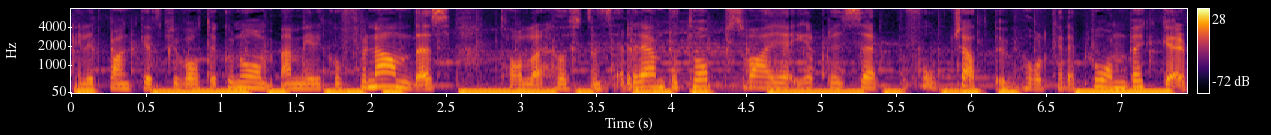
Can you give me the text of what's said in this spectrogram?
Enligt bankens privatekonom Americo Fernandez talar höstens räntetopp, svaja elpriser och fortsatt urholkade plånböcker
